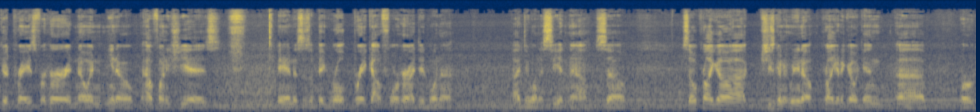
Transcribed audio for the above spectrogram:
good praise for her and knowing, you know, how funny she is and this is a big role, breakout for her. I did want to, I do want to see it now. So, so we'll probably go. Uh, she's gonna, you know, probably gonna go again, uh, or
